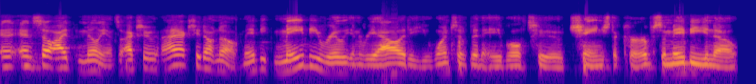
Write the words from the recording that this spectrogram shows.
and, and so I millions. Actually, I actually don't know. Maybe, maybe really in reality, you wouldn't have been able to change the curve. So maybe you know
